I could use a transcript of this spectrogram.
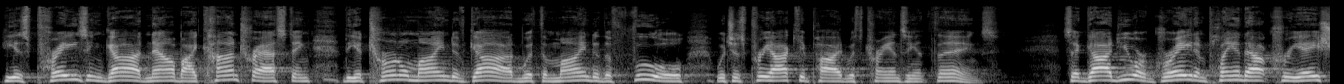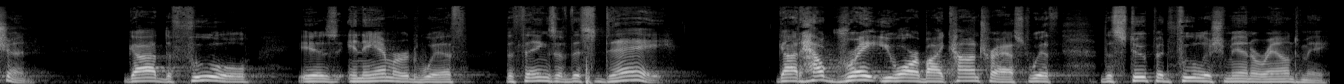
He is praising God now by contrasting the eternal mind of God with the mind of the fool, which is preoccupied with transient things. Said, God, you are great and planned out creation. God, the fool, is enamored with the things of this day. God, how great you are by contrast with the stupid, foolish men around me.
